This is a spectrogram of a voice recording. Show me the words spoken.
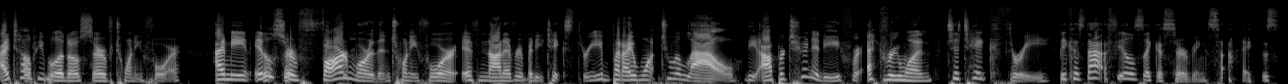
I tell people it'll serve 24. I mean, it'll serve far more than 24 if not everybody takes three, but I want to allow the opportunity for everyone to take three because that feels like a serving size.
